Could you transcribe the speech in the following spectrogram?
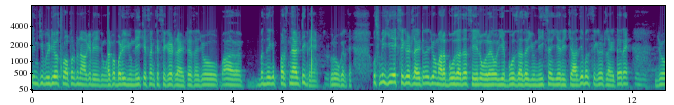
इनकी वीडियोस प्रॉपर बना के भेज दूँगा हमारे पास बड़ी यूनिक किस्म के सिगरेट लाइटर्स हैं जो बंदे के पर्सनैलिटी में ग्रो करते हैं उसमें ये एक सिगरेट लाइटर है जो हमारा बहुत ज़्यादा सेल हो रहा है और ये बहुत ज़्यादा यूनिक है ये रिचार्जेबल सिगरेट लाइटर है हम्म। जो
